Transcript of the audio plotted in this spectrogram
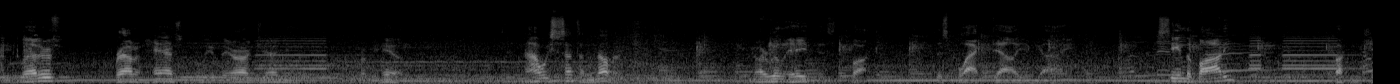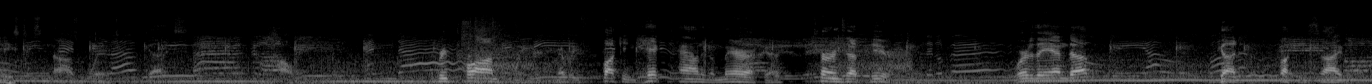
These letters, Brown and Hansen believe they are genuine. From him. Now we sent another. You know, I really hate this fuck. This Black Dahlia guy. You seen the body? Fucking cased his nozzle way to the guts. Hollywood. Every prom queen from every fucking hick town in America turns up here. Where do they end up? Gutted on the fucking sidewalk.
